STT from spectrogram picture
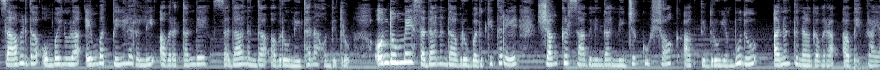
ಸಾವಿರದ ಒಂಬೈನೂರ ಎಂಬತ್ತೇಳರಲ್ಲಿ ಅವರ ತಂದೆ ಸದಾನಂದ ಅವರು ನಿಧನ ಹೊಂದಿದ್ರು. ಒಂದೊಮ್ಮೆ ಸದಾನಂದ ಅವರು ಬದುಕಿದ್ದರೆ ಶಂಕರ್ ಸಾವಿನಿಂದ ನಿಜಕ್ಕೂ ಶಾಕ್ ಆಗ್ತಿದ್ರು ಎಂಬುದು ಅನಂತನಾಗ್ ಅವರ ಅಭಿಪ್ರಾಯ.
